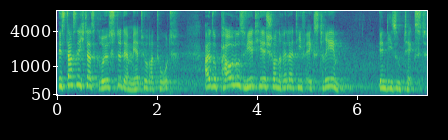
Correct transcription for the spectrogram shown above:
Ist das nicht das Größte, der Märtyrertod? Also Paulus wird hier schon relativ extrem in diesem Text.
